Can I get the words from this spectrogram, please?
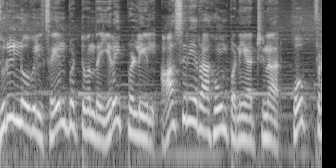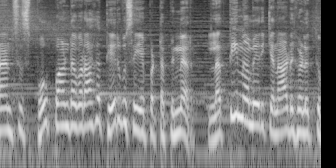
ஜுரில்லோவில் செயல்பட்டு வந்த இறைப்பள்ளியில் ஆசிரியராகவும் பணியாற்றினார். போப் பிரான்சிஸ் போப்பாண்டவராக தேர்வு செய்யப்பட்ட பின்னர் லத்தீன் அமெரிக்க நாடுகளுக்கு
